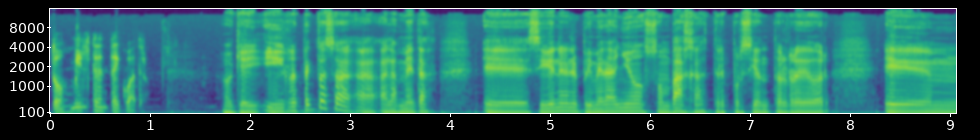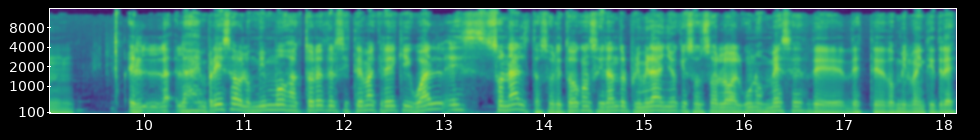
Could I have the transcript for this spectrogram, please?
2034. Ok, y respecto a, las metas, eh, si bien en el primer año son bajas, 3% alrededor, eh, las empresas o los mismos actores del sistema creen que igual es, son altas, sobre todo considerando el primer año, que son solo algunos meses de, este 2023.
